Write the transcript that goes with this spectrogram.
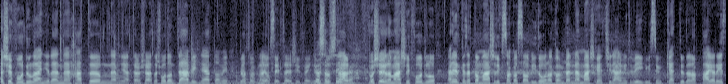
Első forduló ennyi lenne, hát öm, nem nyertem sajátos módon. Dávid nyert, ami gratulok, nagyon szép teljesítmény nyújtottál. Most jöjjön a második forduló, elérkezett a második szakasza a videónak, amiben nem más kell csinálni, mint végigviszünk kettő darab pályarészt,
